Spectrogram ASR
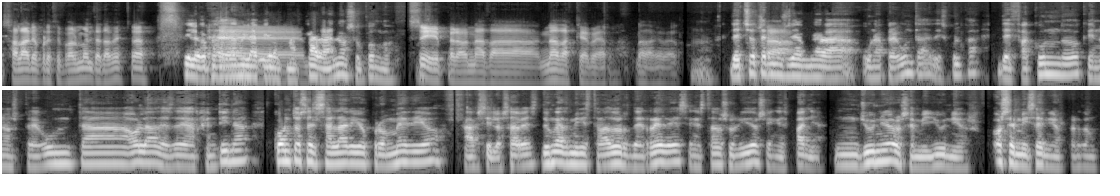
salario principalmente también, claro. Sí, lo que pasa es que la vida es más eh, cara, ¿no? Supongo. Sí, pero nada, nada que ver. Nada que ver. De hecho, tenemos ya una, pregunta, disculpa, de Facundo, que nos pregunta: Hola, desde Argentina. ¿Cuánto es el salario promedio, a ver si lo sabes, de un administrador de redes en Estados Unidos y en España? ¿Un junior o semi-junior? O semi-senior, perdón.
